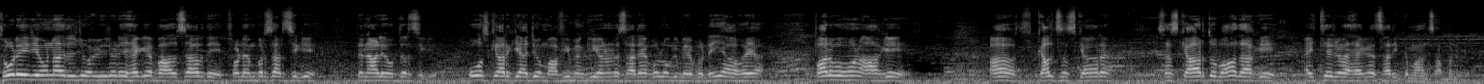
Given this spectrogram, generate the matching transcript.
ਥੋੜੇ ਜਿਹੇ ਉਹਨਾਂ ਦੇ ਜੋ ਜਿਹੜੇ ਹੈਗੇ ਬਾਲ ਸਾਹਿਬ ਦੇ ਥੋੜੇ ਅੰਮ੍ਰਿਤਸਰ ਸੀਗੇ ਤੇ ਨਾਲੇ ਉਧਰ ਸੀਗੇ। ਉਸ ਕਰਕੇ ਅੱਜ ਉਹ ਮਾਫੀ ਮੰਗੀ ਉਹਨਾਂ ਨੇ ਸਾਰਿਆਂ ਕੋਲੋਂ ਕਿ ਮੇਰੇ ਕੋਲ ਨਹੀਂ ਆ ਹੋਇਆ। ਪਰ ਉਹ ਹੁਣ ਆ ਕੇ ਆ ਕੱਲ ਸੰਸਕਾਰ ਸੰਸਕਾਰ ਤੋਂ ਬਾਅਦ ਆ ਕੇ ਇੱਥੇ ਜਿਹੜਾ ਹੈਗਾ ਸਾਰੀ ਕਮਾਨ ਸਾਂਭਣਗੇ।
